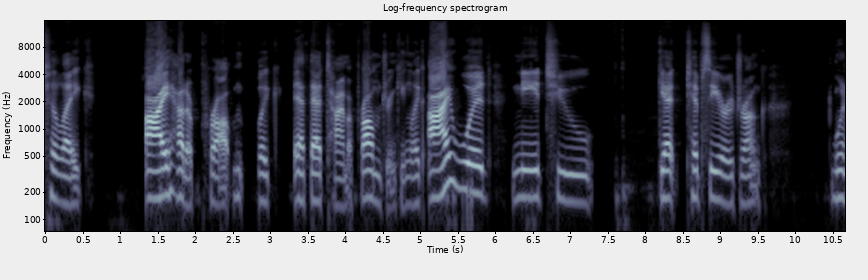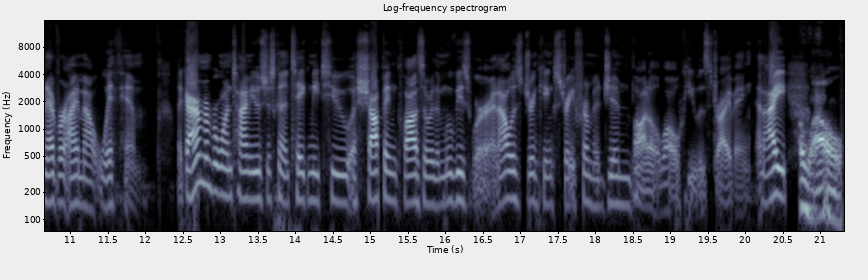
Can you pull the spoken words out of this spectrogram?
to like I had a problem. Like at that time a problem drinking. Like I would need to get tipsy or drunk whenever I'm out with him. Like I remember one time he was just going to take me to a shopping plaza where the movies were and I was drinking straight from a gin bottle while he was driving. And I Oh wow.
